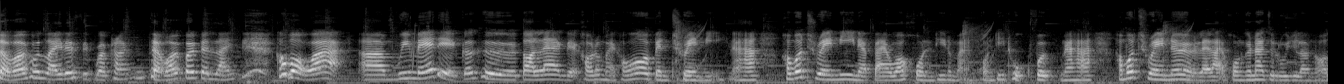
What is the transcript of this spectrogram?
สามารถพูดไลค์ได้สิบกว่าครั้ง แต่ว่าไม่เป็นไรเขาบอกว่าอ่า we made it ก็คือตอนแรกเนี่ยเขาทำไมเขาก็เป็น trainee นะคะคำว่า trainee เนี่ยแปลว่าคนที่ทำไมคนที่ถูกฝึกนะคะคำว่า trainer หลาย ๆ คนก็น่าจะรู้อยู่แล้วเนาะ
